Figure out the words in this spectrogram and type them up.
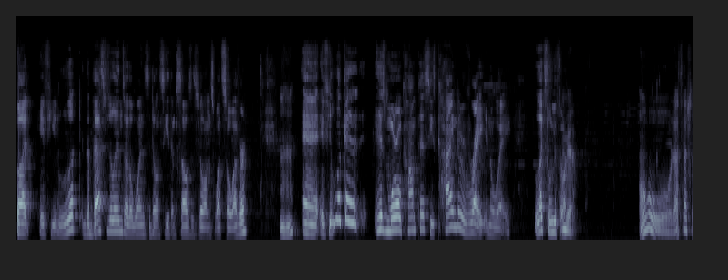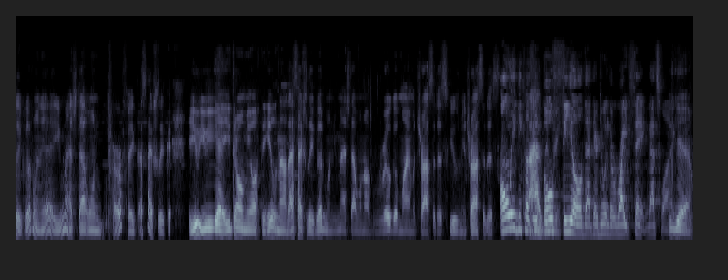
But if you look, the best villains are the ones that don't see themselves as villains whatsoever. Mhm. And if you look at his moral compass, he's kind of right in a way. Lex Luthor. Yeah. Oh, that's actually a good one. Yeah, you matched that one perfect. That's actually a good. You you yeah, you throwing me off the heels now. That's actually a good one. You matched that one up real good. My atrocitus, excuse me, atrocitus. Only because they both feel that they're doing the right thing. That's why. Yeah,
